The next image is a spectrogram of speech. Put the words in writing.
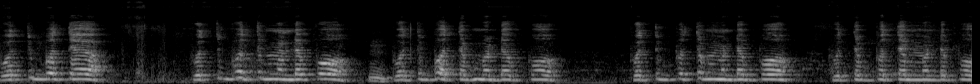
பொத்து பொத்து. பொத்து பொத்து மண்டப்போ. பொத்து பொத்து மண்டப்போ பொத்து பொத்து மண்டப்போ பொத்து பொத்து மண்டப்போ.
